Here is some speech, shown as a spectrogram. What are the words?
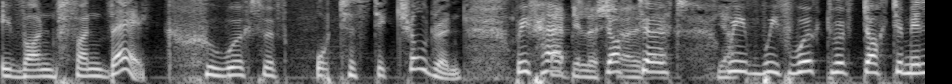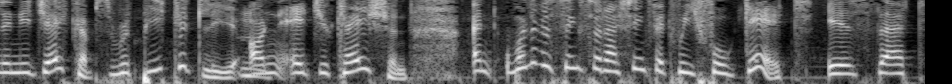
Yvonne van Wyk, who works with autistic children. We've had Fabulous Dr. Yeah. We've, we've worked with Dr. Melanie Jacobs repeatedly Mm. on education. And one of the things that I think that we forget is that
